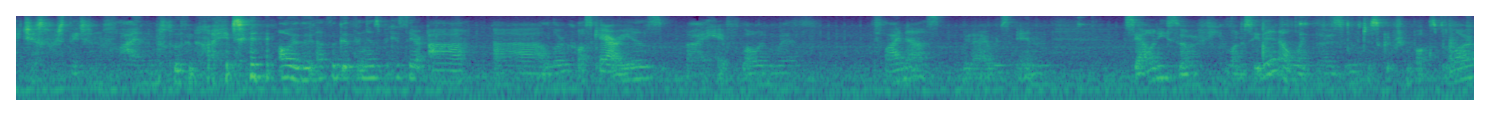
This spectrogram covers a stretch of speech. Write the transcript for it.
I just wish they didn't fly in the middle of the night. oh, the other good thing is because there are uh, uh, low-cost carriers. I have flown with Flynas when I was in Saudi, so if you want to see that, I'll link those in the description box below.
